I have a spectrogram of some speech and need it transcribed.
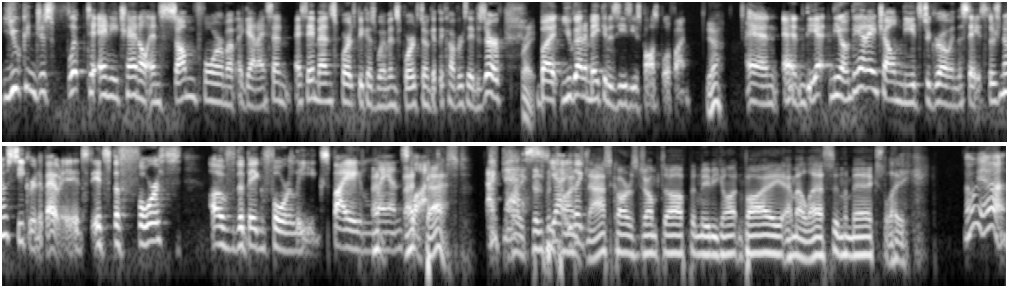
You can just flip to any channel and some form of again, I said I say men's sports because women's sports don't get the coverage they deserve. Right. But you got to make it as easy as possible to find Yeah. And and the you know the NHL needs to grow in the states. There's no secret about it. It's it's the fourth of the big four leagues by a landslide. At best. At best, Like, there's been yeah, times like NASCAR's jumped up and maybe gotten by, MLS in the mix. Like, oh yeah,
